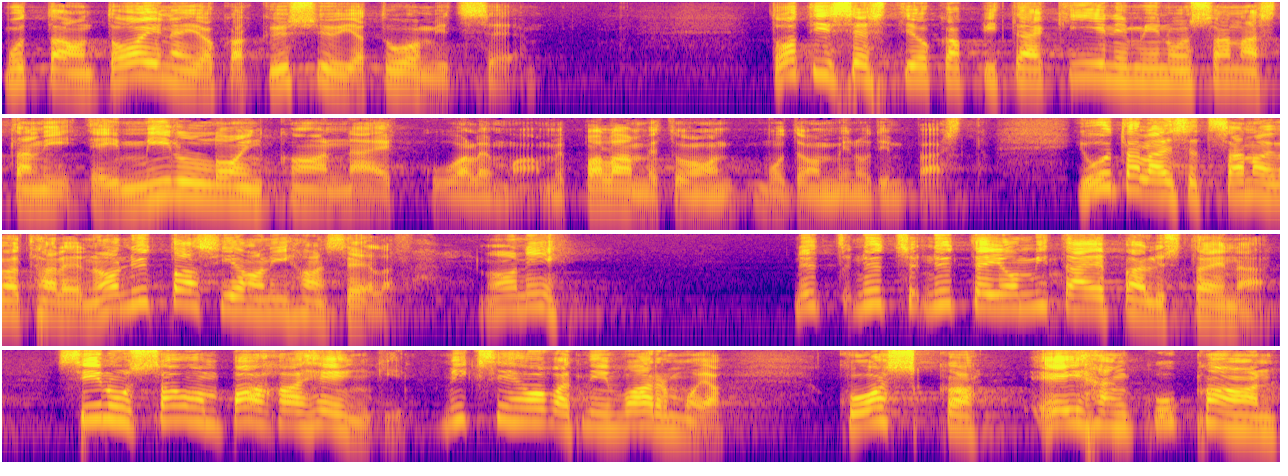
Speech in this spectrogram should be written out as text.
mutta on toinen, joka kysyy ja tuomitsee. Totisesti, joka pitää kiinni minun sanastani, ei milloinkaan näe kuolemaa. Me palaamme tuohon muutaman minuutin päästä. Juutalaiset sanoivat hänelle, no nyt asia on ihan selvä. No niin, nyt, nyt, nyt ei ole mitään epäilystä enää. Sinussa on paha henki. Miksi he ovat niin varmoja? Koska eihän kukaan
